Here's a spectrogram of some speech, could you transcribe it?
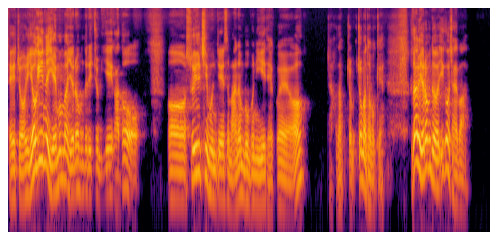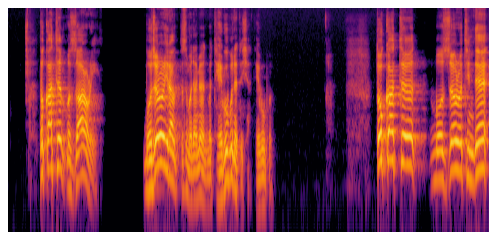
되겠죠? 여기 있는 예문만 여러분들이 좀 이해가도, 어, 수일치 문제에서 많은 부분이 이해될 거예요. 자, 그 다음 좀, 좀만 더 볼게. 그 다음에 여러분들 이거 잘 봐. 똑같은 majority. majority라는 뜻은 뭐냐면 뭐 대부분의 뜻이야. 대부분. 똑같은 majority인데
